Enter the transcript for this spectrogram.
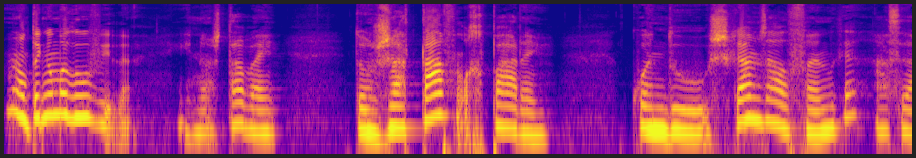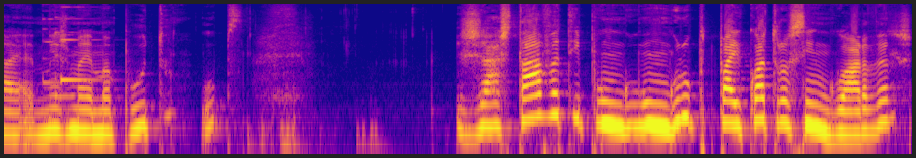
Não tenho uma dúvida. E nós está bem. Então já estavam, reparem, quando chegámos à alfândega, à mesma em Maputo, ups, já estava tipo um, um grupo de pai, quatro ou cinco guardas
